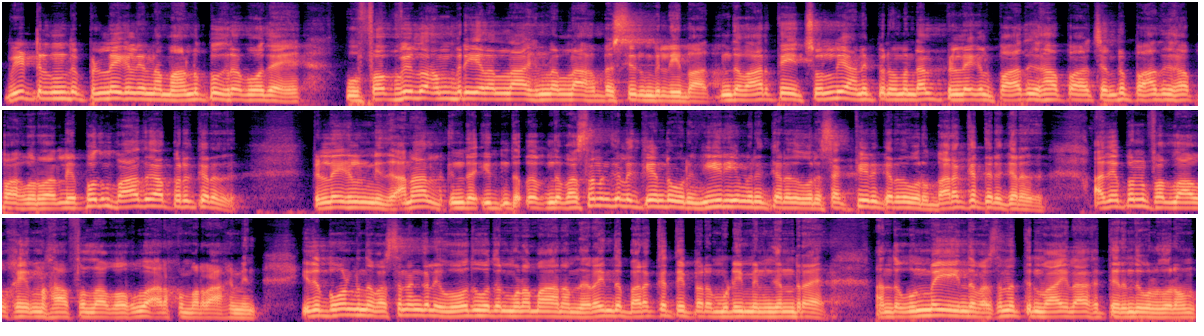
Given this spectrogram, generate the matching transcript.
வீட்டிலிருந்து பிள்ளைகளை நம்ம அனுப்புகிற போதே உஃபவ்விது அம்ரியல் அல்லாஹ் இன்னல்லாஹ் பசீரும் பில்லிபாத் இந்த வார்த்தையை சொல்லி அனுப்பினோம் என்றால் பிள்ளைகள் பாதுகாப்பாக சென்று பாதுகாப்பாக வருவார்கள் எப்போதும் பாதுகாப்பு இருக்கிறது பிள்ளைகள் மீது. ஆனால் இந்த இந்த இந்த வசனங்களுக்கு என்று ஒரு வீரியம் இருக்கிறது ஒரு சக்தி இருக்கிறது ஒரு பறக்கத்து இருக்கிறது. அதே போல் ஃபல்லாஹு ஹைர் மஹாஃபுல்லா வஹு அரஹமர் ராஹமின். இது போன்ற இந்த வசனங்களை ஓதுவதன் மூலமாக நாம் நிறைந்த பறக்கத்தை பெற முடியும் என்கின்ற அந்த உண்மையை இந்த வசனத்தின் வாயிலாக தெரிந்து கொள்கிறோம்.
